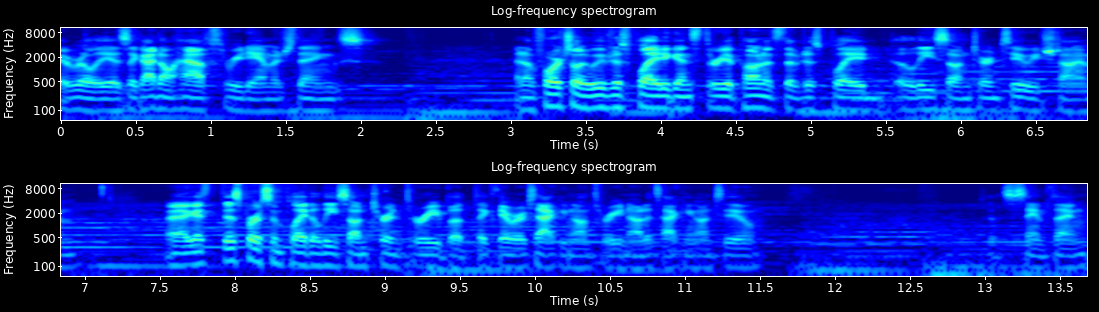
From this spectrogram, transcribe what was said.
It really is. Like I don't have three damage things, and unfortunately, we've just played against three opponents that have just played Elise on turn two each time. And I guess this person played Elise on turn three, but like they were attacking on three, not attacking on two. So it's the same thing.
